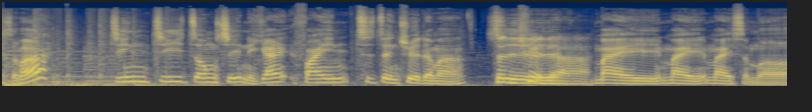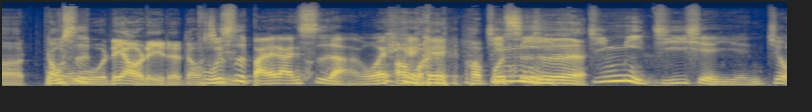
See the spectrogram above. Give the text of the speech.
什么？精机中心，你刚才发音是正确的吗？正确的啊，卖卖卖什么动物料理的东西？不是白兰氏啊，我哦不，哦不是，是 不是精密机械研究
